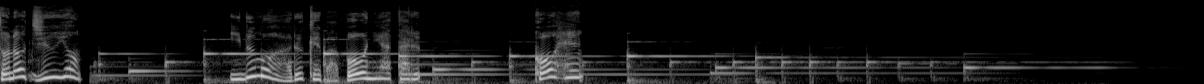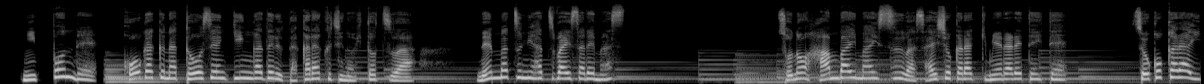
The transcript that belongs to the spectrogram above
その14犬も歩けば棒に当たる。後編。日本で高額な当選金が出る宝くじの一つは年末に発売されます。その販売枚数は最初から決められていてそこから1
